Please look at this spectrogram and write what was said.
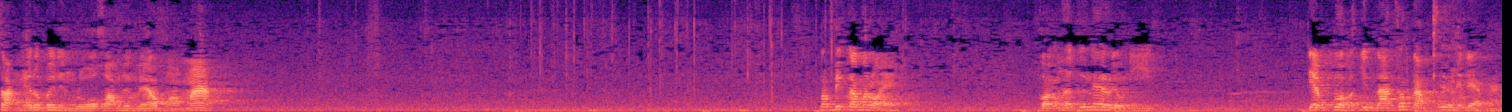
สั่งเนี่ยลงไปหนึ่งโหลความถึงแล้วหอมมากน้องบิ๊กตำอร่อย ก่อนกำเนิดขึ้นแน่เร็วๆนี้ เตรียมตัวมากินร้านส้มตำที่เป็นแดกนะ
